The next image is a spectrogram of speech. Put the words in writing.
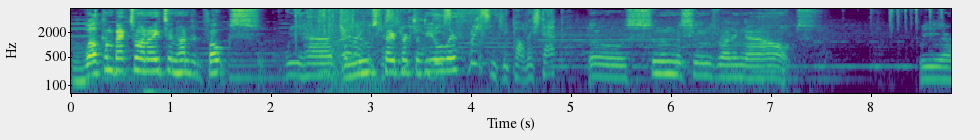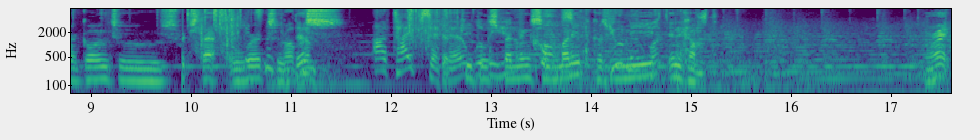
Welcome back to Anno 1800, folks. We have a newspaper to deal with. Recently polished app. So soon machine's running out. We are going to switch that over It's no to problem. this. Our typesetter Get will people be spending some money because You we need income. best. Alright,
